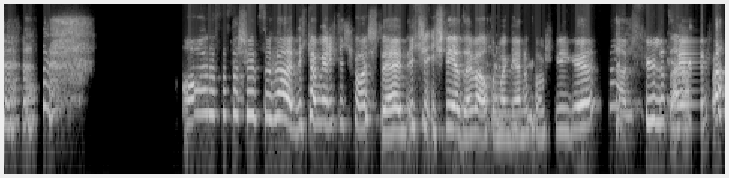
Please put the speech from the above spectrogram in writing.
oh, das ist so schön zu hören. Ich kann mir richtig vorstellen. Ich, ich stehe ja selber auch immer gerne vorm Spiegel und fühle es ja. einfach.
